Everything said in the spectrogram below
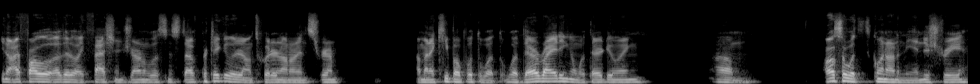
you know I follow other like fashion journalists and stuff, particularly on Twitter, not on Instagram. I'm gonna keep up with what what they're writing and what they're doing. Um, also what's going on in the industry. It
